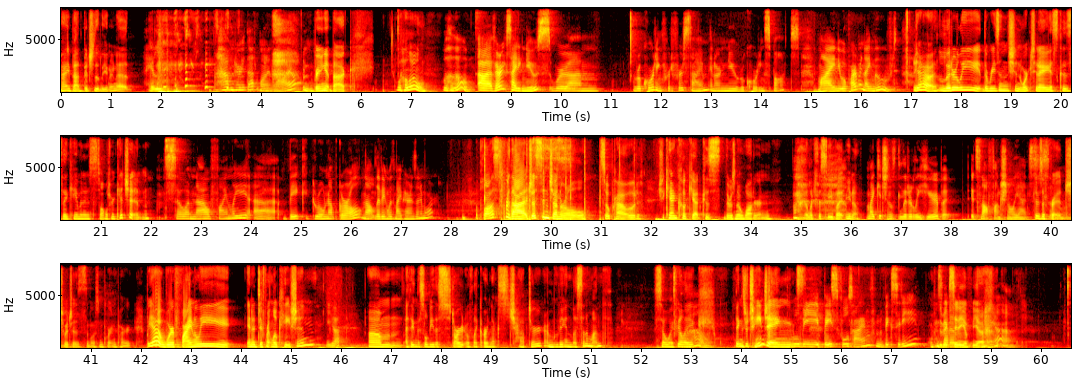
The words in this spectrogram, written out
Hi, bad bitches of the internet. Hello. I haven't heard that one in a while. Bringing it back. Well, hello. Well, hello. Uh, very exciting news. We're um, recording for the first time in our new recording spot. My new apartment, I moved. Yeah, literally, the reason she didn't work today is because they came and installed her kitchen. So I'm now finally a big grown up girl, not living with my parents anymore. Applause for that, just in general. So proud. She can't cook yet because there's no water and electricity, but you know, My kitchen's literally here, but it's not functional yet. there's a so- fridge, which is the most important part. But yeah, we're finally in a different location. Yeah. Um, I think this will be the start of like our next chapter. I'm moving in less than a month. So I feel like Wow. things are changing. We'll be based full time from the big city. The big city of yeah. Yeah.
